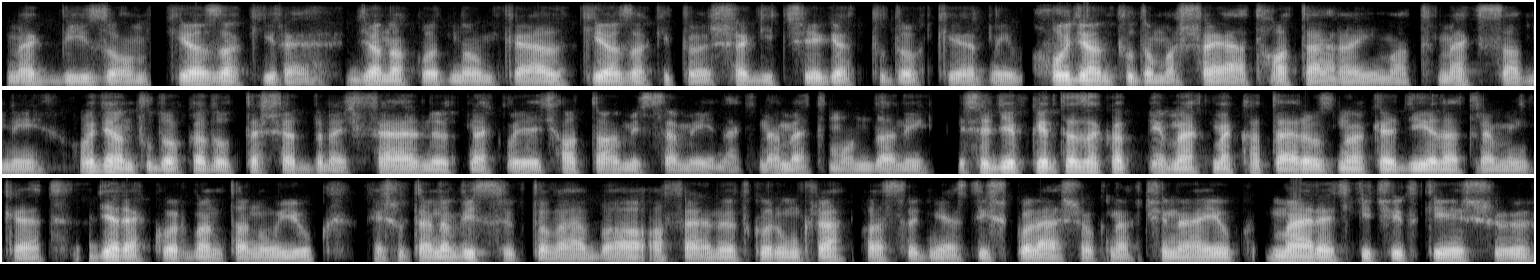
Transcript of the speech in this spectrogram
megbízom, ki az, akire gyanakodnom kell, ki az, akitől segítséget tudok kérni, hogyan tudom a saját határaimat megszabni, hogyan tudok adott esetben egy felnőttnek vagy egy hatalmi személynek nemet mondani. És egyébként ezek a témák meghatároznak egy életre minket. Gyerekkorban tanuljuk, és utána visszük tovább a, a felnőtt korunkra. Az, hogy mi ezt iskolásoknak csináljuk, már egy kicsit késő,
